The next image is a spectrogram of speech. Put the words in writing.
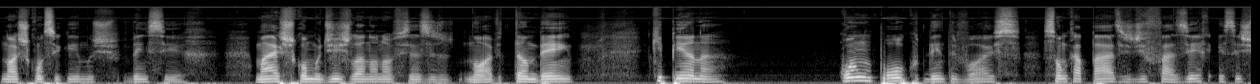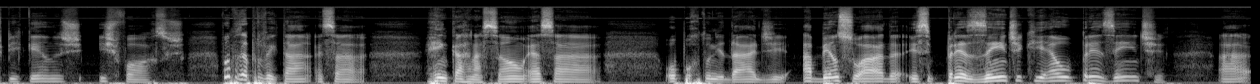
nós conseguimos vencer. Mas, como diz lá no 909, também, que pena, quão pouco dentre vós são capazes de fazer esses pequenos esforços. Vamos aproveitar essa reencarnação, essa oportunidade abençoada, esse presente que é o presente. A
